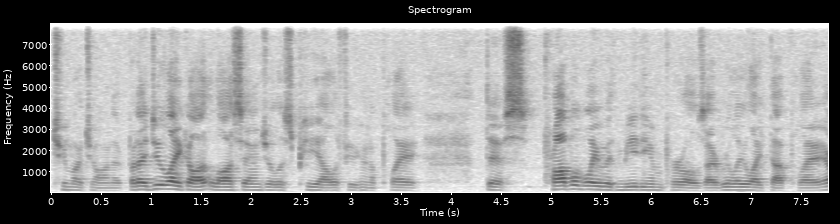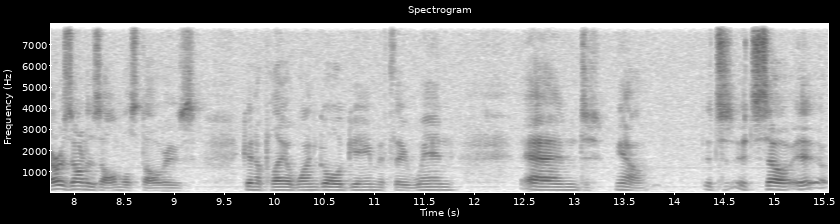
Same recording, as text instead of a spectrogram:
too much on it. But I do like Los Angeles PL if you're going to play this. Probably with medium pearls. I really like that play. Arizona is almost always going to play a one goal game if they win. And, you know, it's it's so it,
